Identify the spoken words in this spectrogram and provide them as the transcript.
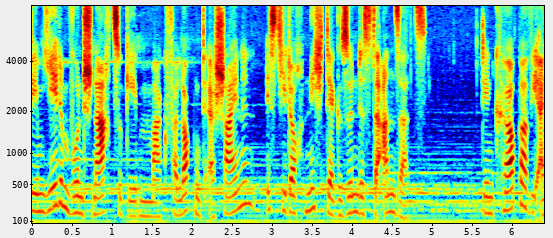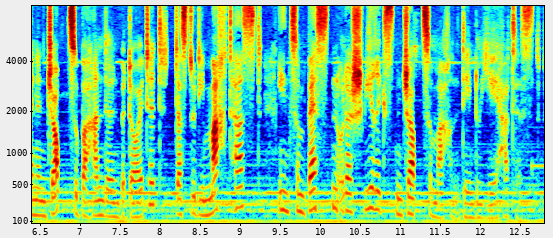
Dem jedem Wunsch nachzugeben mag verlockend erscheinen, ist jedoch nicht der gesündeste Ansatz. Den Körper wie einen Job zu behandeln bedeutet, dass du die Macht hast, ihn zum besten oder schwierigsten Job zu machen, den du je hattest.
